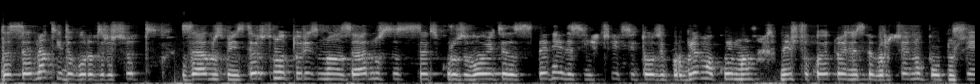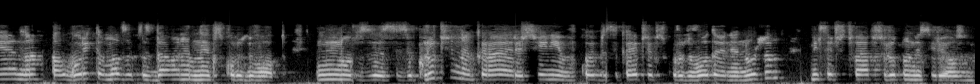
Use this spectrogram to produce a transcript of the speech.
да седнат и да го разрешат заедно с Министерството на туризма, заедно с екскурзоводите да се седне и да си изчисти този проблем, ако има нещо, което е несъвършено по отношение на алгоритъма за създаване на екскурзовод. Но за да се заключи накрая решение, в което да се каже, че екскурзовода е ненужен, мисля, че това е абсолютно несериозно.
